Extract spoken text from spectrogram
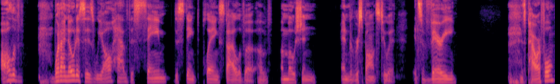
all of what i notice is we all have the same distinct playing style of a, of emotion and the response to it it's very it's powerful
